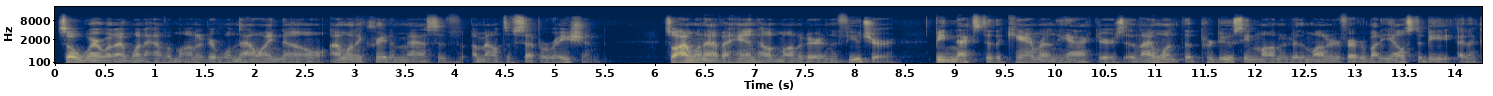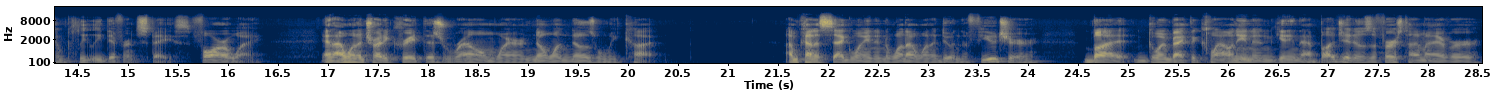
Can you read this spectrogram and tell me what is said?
So, where would I want to have a monitor? Well, now I know I want to create a massive amount of separation. So, I want to have a handheld monitor in the future be next to the camera and the actors, and I want the producing monitor, the monitor for everybody else, to be in a completely different space, far away. And I want to try to create this realm where no one knows when we cut. I'm kind of segueing into what I want to do in the future. But going back to clowning and getting that budget, it was the first time I ever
